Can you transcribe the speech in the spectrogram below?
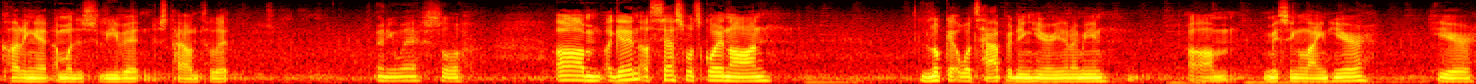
cutting it I'm gonna just leave it and just tie onto it. Anyway so um, again assess what's going on. Look at what's happening here you know what I mean? Um, missing line here here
